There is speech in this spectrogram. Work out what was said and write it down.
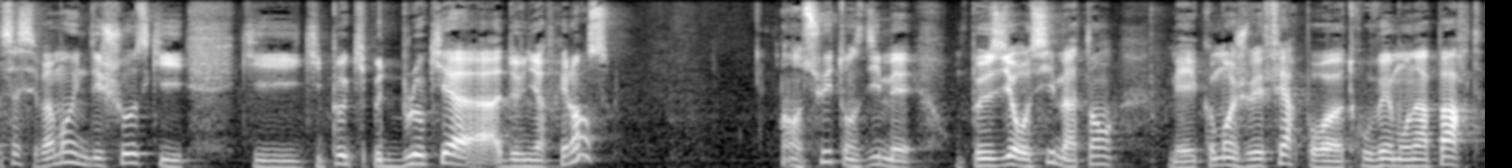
ça c'est vraiment une des choses qui, qui, qui, peut, qui peut te bloquer à, à devenir freelance. Ensuite, on se dit, mais on peut se dire aussi, mais attends, mais comment je vais faire pour euh, trouver mon appart?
